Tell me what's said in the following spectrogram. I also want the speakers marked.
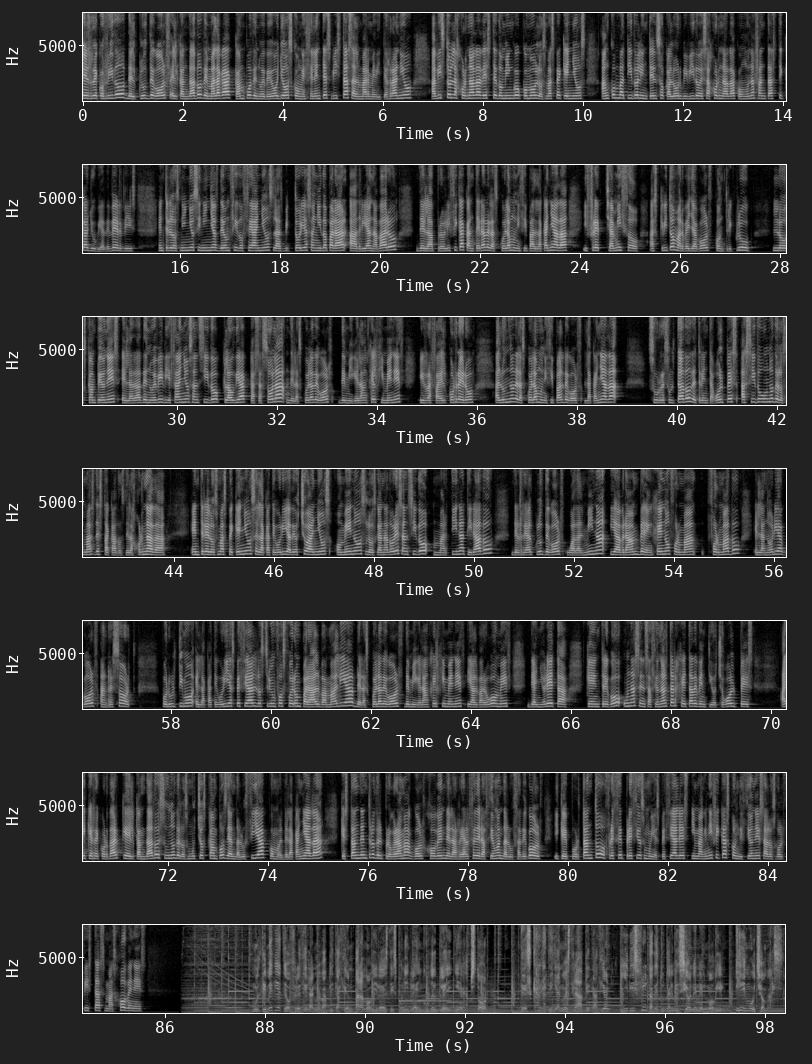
Speaker 1: El recorrido del Club de Golf El Candado de Málaga, campo de nueve hoyos con excelentes vistas al mar Mediterráneo, ha visto en la jornada de este domingo cómo los más pequeños han combatido el intenso calor vivido esa jornada con una fantástica lluvia de verdis. Entre los niños y niñas de 11 y 12 años, las victorias han ido a parar a Adrián Navarro, de la prolífica cantera de la Escuela Municipal La Cañada, y Fred Chamizo, adscrito a Marbella Golf Country Club. Los campeones en la edad de 9 y 10 años han sido Claudia Casasola, de la Escuela de Golf de Miguel Ángel Jiménez, y Rafael Correro, alumno de la Escuela Municipal de Golf La Cañada. Su resultado de 30 golpes ha sido uno de los más destacados de la jornada. Entre los más pequeños, en la categoría de 8 años o menos, los ganadores han sido Martina Tirado, del Real Club de Golf Guadalmina, y Abraham Berenjeno, formado en la Noria Golf and Resort. Por último, en la categoría especial, los triunfos fueron para Alba Malia, de la Escuela de Golf de Miguel Ángel Jiménez, y Álvaro Gómez, de Añoreta, que entregó una sensacional tarjeta de 28 golpes. Hay que recordar que el candado es uno de los muchos campos de Andalucía, como el de la Cañada, que están dentro del programa Golf Joven de la Real Federación Andaluza de Golf y que, por tanto, ofrece precios muy especiales y magníficas condiciones a los golfistas más jóvenes.
Speaker 2: Multimedia te ofrece la nueva aplicación para móviles disponible en Google Play y en App Store. Descárgate ya nuestra aplicación y disfruta de tu televisión en el móvil y mucho más.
